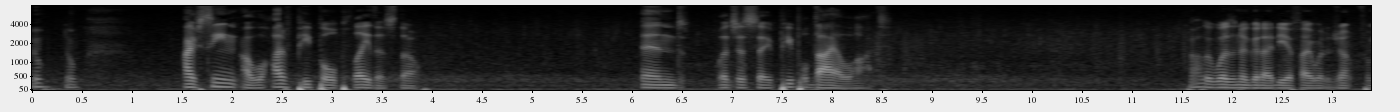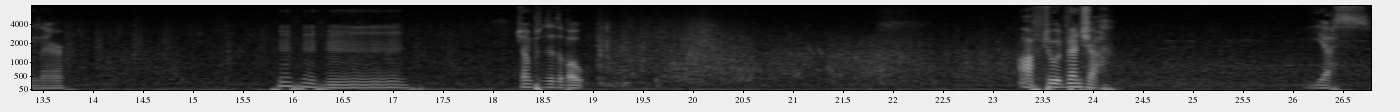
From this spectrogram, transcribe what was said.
No, no. I've seen a lot of people play this though. And let's just say people die a lot. Probably wasn't a good idea if I would have jumped from there. Jump into the boat. Off to adventure. Yes.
